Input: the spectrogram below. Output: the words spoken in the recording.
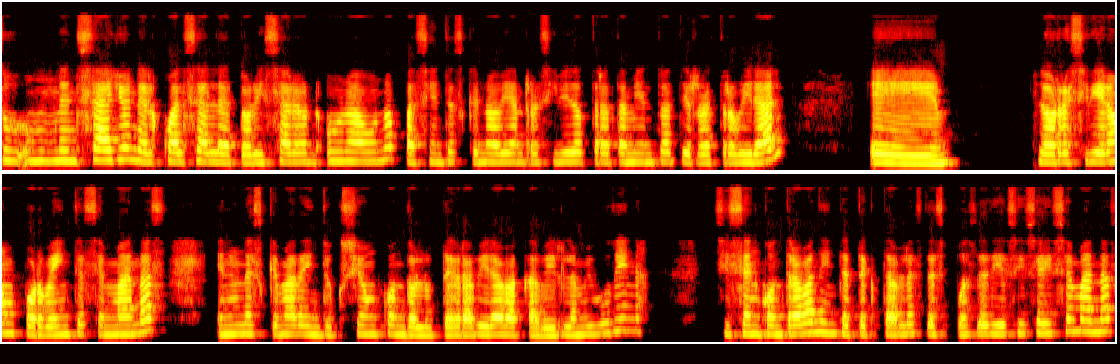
un ensayo en el cual se aleatorizaron uno a uno pacientes que no habían recibido tratamiento antirretroviral. Eh, lo recibieron por 20 semanas en un esquema de inducción con dolutegravir, abacavir, lamivudina. Si se encontraban indetectables después de 16 semanas,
